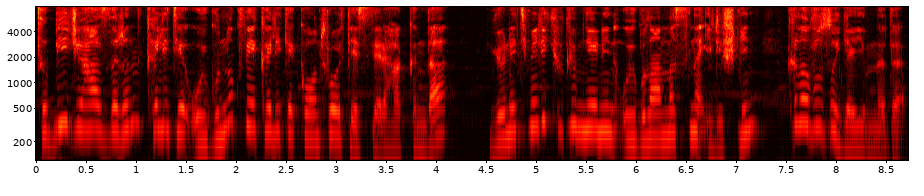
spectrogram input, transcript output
tıbbi cihazların kalite uygunluk ve kalite kontrol testleri hakkında yönetmelik hükümlerinin uygulanmasına ilişkin kılavuzu yayımladı.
